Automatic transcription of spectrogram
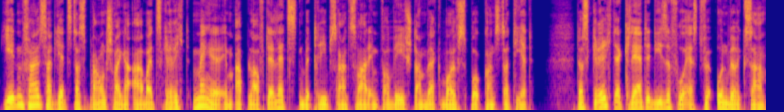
Jedenfalls hat jetzt das Braunschweiger Arbeitsgericht Mängel im Ablauf der letzten Betriebsratswahl im VW-Stammwerk Wolfsburg konstatiert. Das Gericht erklärte diese vorerst für unwirksam.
